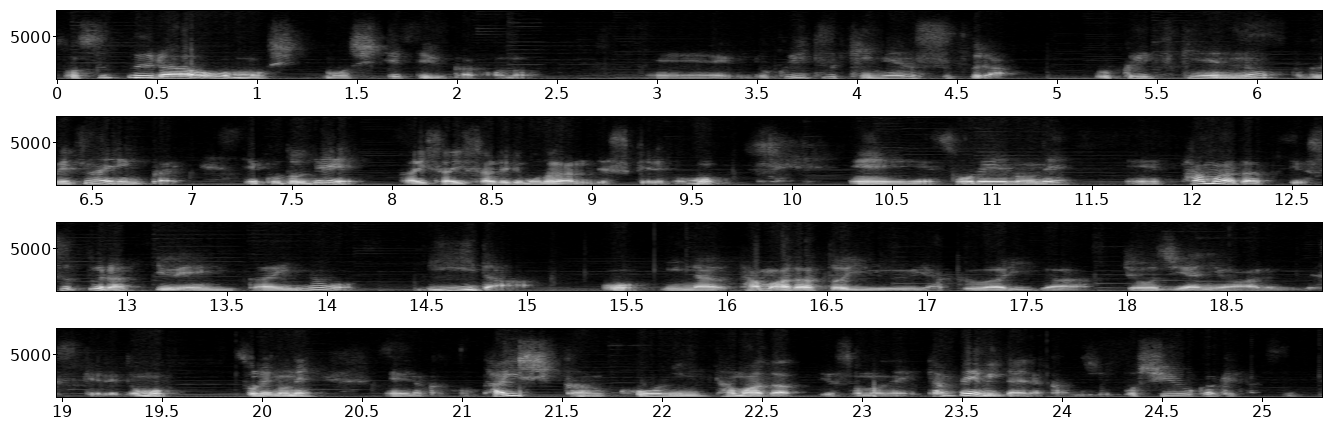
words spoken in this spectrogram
そのスプラを模し模してというか、この、えー独立記念スプラ、独立記念の特別な宴会ということで開催されるものなんですけれども、えーそれのね、えー、玉田っていう、スプラっていう宴会のリーダーを担う玉田という役割がジョージアにはあるんですけれども、それのね、えーなんか大使館公認玉田っていうそのね、キャンペーンみたいな感じで募集をかけたんです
